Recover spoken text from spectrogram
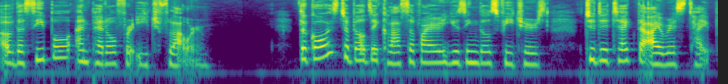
of the sepal and petal for each flower. The goal is to build a classifier using those features to detect the iris type.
